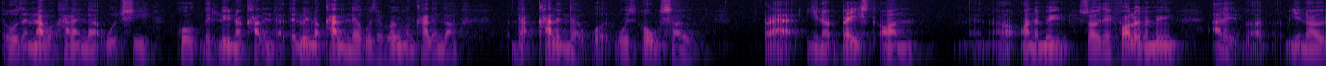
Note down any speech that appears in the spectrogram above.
there was another calendar which she called the lunar calendar. The lunar calendar was a Roman calendar. That calendar was also, uh, you know, based on uh, on the moon. So they follow the moon and it, uh, you know,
